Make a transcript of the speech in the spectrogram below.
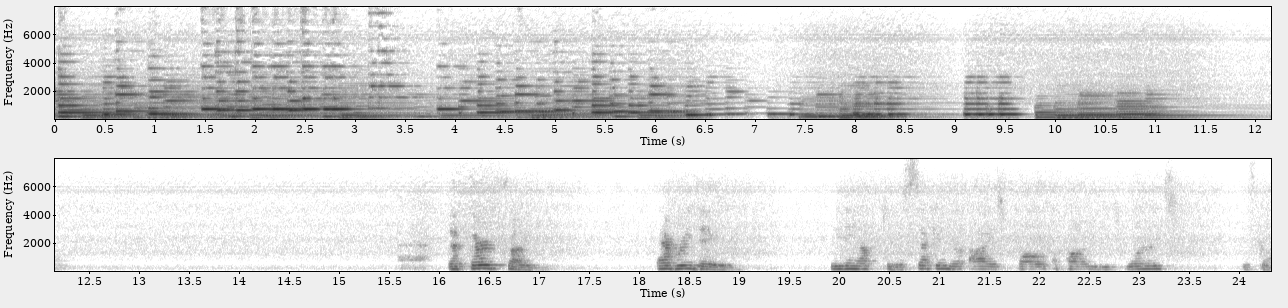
The every day, leading up to the second your eyes fall upon these words, is gone.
